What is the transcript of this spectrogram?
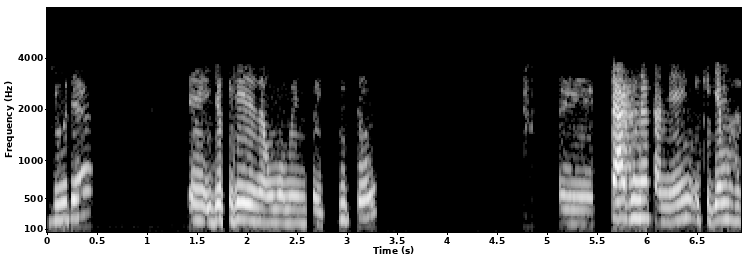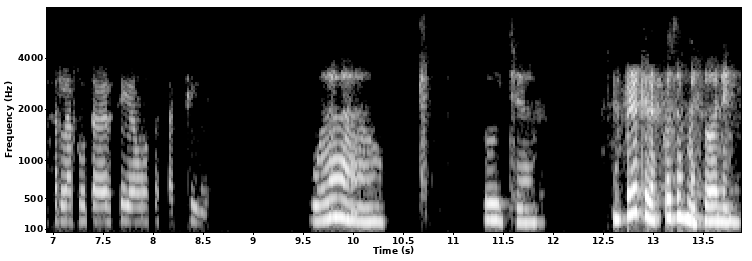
Piura, eh, yo quería ir en algún momento a Iquitos, eh, Tacna también, y queríamos hacer la ruta a ver si íbamos hasta Chile. Wow. Pucha. Espero que las cosas mejoren.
